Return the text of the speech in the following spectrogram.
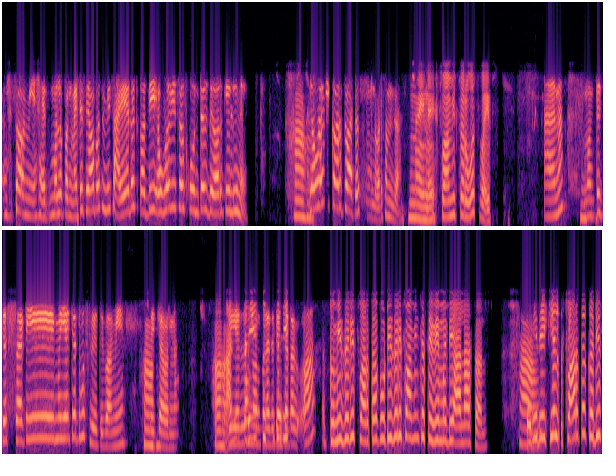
स्वामी आहेत. मला पण माहिती आहे. तेव्हापासून मी शाळेतच कधी एवढं विश्वास कोणत्याच देवावर केली नाही. जेवढं मी करतो आता स्वामींवर समजा. नाही नाही. स्वामी सर्वच वाईट. आहे ना? मग त्याच्यासाठी मग याच्यात घुसली होती बा मी त्याच्यावरनं. तुम्ही जरी- स्वार्थापोटी जरी स्वामींच्या सेवेमध्ये आला असाल. तरी देखील स्वार्थ कधीच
